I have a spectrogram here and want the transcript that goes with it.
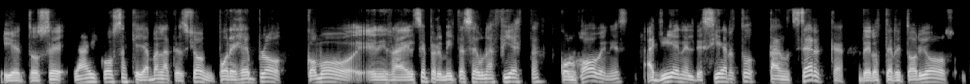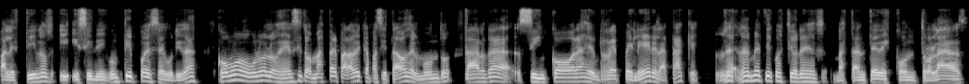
Y entonces ya hay cosas que llaman la atención. Por ejemplo, cómo en Israel se permite hacer una fiesta con jóvenes allí en el desierto, tan cerca de los territorios palestinos y, sin ningún tipo de seguridad. ¿Cómo uno de los ejércitos más preparados y capacitados del mundo tarda cinco horas en repeler el ataque? realmente hay cuestiones bastante descontroladas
